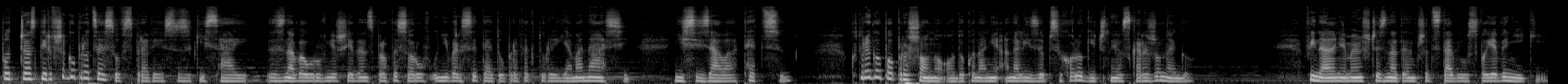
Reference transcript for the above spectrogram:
Podczas pierwszego procesu w sprawie Suzuki Sai zeznawał również jeden z profesorów Uniwersytetu Prefektury Yamanashi, Nishizawa Tetsu, którego poproszono o dokonanie analizy psychologicznej oskarżonego. Finalnie mężczyzna ten przedstawił swoje wyniki,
